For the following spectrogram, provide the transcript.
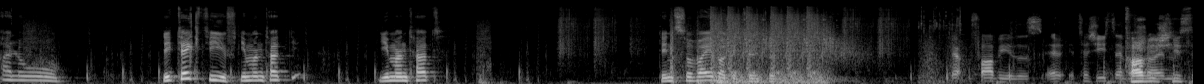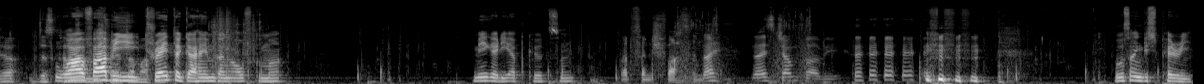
Hallo. Detektiv, jemand hat. Jemand hat. Den Survivor getötet. Ja, Fabi ist es. Er zerschießt einfach Fabi schießt, ja. Das kann Wow, Fabi. Traitor-Geheimgang aufgemacht. Mega die Abkürzung. Was für ein Schwachsinn. Nein, nice Jump, Fabi. Wo ist eigentlich Perry?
